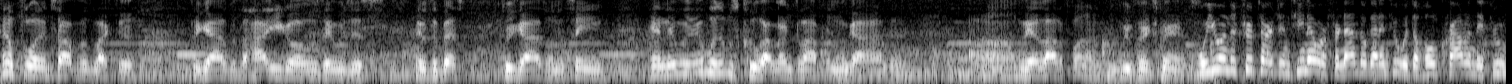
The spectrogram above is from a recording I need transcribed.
him, Floyd, and Chopper was like the the guys with the high egos. They were just they were the best three guys on the team, and it was it was, it was cool. I learned a lot from them guys, and um, we had a lot of fun. Beautiful experience. Were you on the trip to Argentina where Fernando got into it with the whole crowd and they threw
